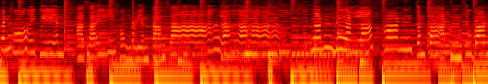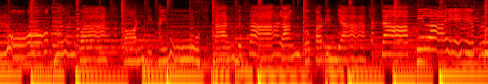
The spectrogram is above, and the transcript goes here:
เป็นหอยเกวียน อาศัยห้องเรียนตามศาลาเงินเดือนลักพันจนปัจจุบันหกหมื่นกว่า สอนสิทธิ์ให้หูการศึกษาหลังจบปริญญา จากวิไลครู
